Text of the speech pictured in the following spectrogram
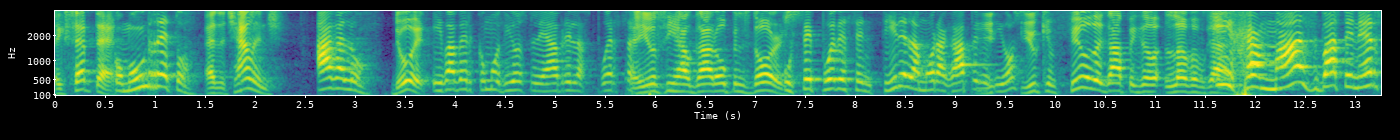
accept that como un reto, as a challenge, hágalo do it, y va a ver cómo Dios le abre las puertas. and you'll see how God opens doors. Usted puede sentir el amor agape de Dios You can feel the agape love of y God, jamás va a tener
